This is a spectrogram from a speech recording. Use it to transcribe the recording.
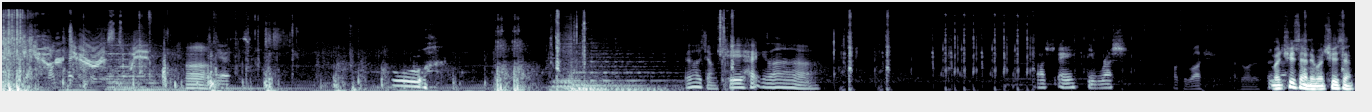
counter win. hack lah. Rush A, the rush. How to rush? I don't understand.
